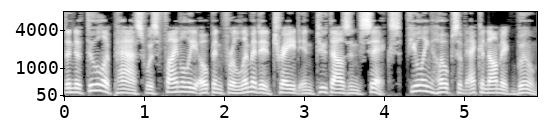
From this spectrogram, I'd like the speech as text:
The Nathula Pass was finally opened for limited trade in 2006, fueling hopes of economic boom.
